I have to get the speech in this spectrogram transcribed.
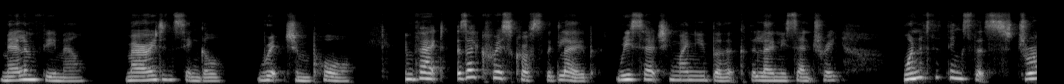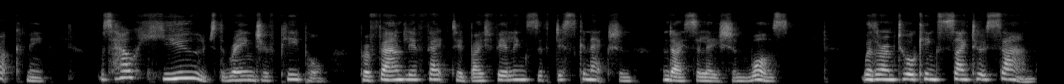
male and female, married and single, rich and poor. In fact, as I crisscrossed the globe researching my new book, The Lonely Century, one of the things that struck me was how huge the range of people profoundly affected by feelings of disconnection and isolation was. Whether I'm talking Saito San,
